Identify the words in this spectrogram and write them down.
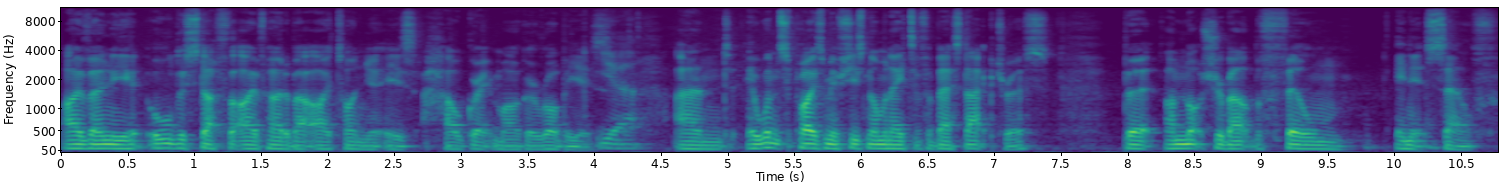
I've only all the stuff that I've heard about I Tonya is how great Margot Robbie is. Yeah, and it wouldn't surprise me if she's nominated for Best Actress, but I'm not sure about the film in itself.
